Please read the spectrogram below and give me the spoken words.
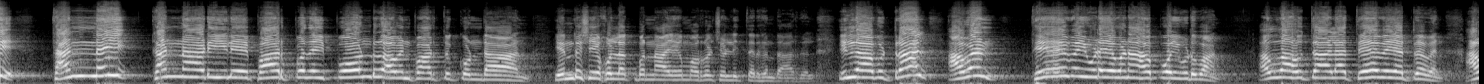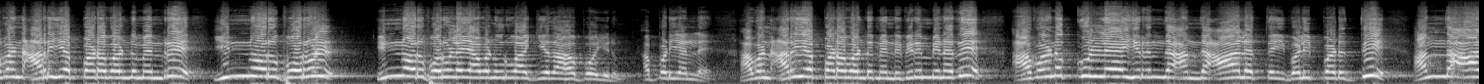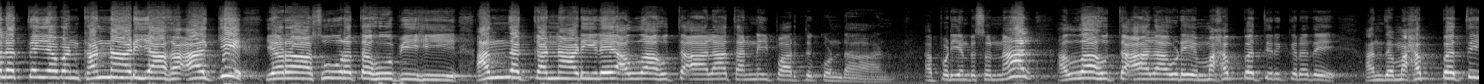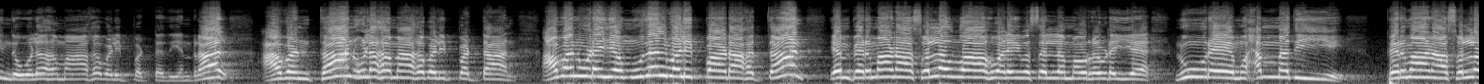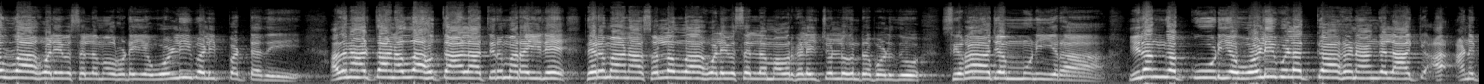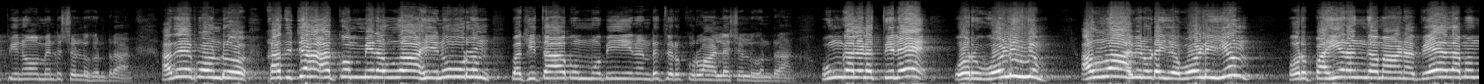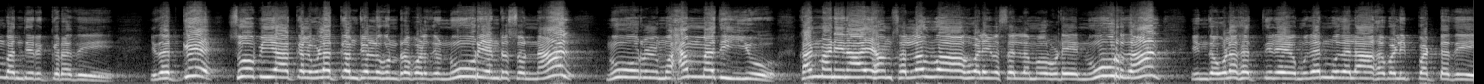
தன்னை கண்ணாடியிலே பார்ப்பதை போன்று அவன் பார்த்து கொண்டான். என்று ஷேகுல் அக்பர் நாயகம் அவர்கள் சொல்லித் தருகின்றார்கள். இல்லாவிட்டால் அவன் தேவையுடையவனாக போய் விடுவான் அல்லாஹு தாலா தேவையற்றவன். அவன் அறியப்பட வேண்டும் என்று இன்னொரு பொருள் இன்னொரு பொருளை அவன் உருவாக்கியதாக போயிடும். அப்படி அல்ல. அவன் அறியப்பட வேண்டும் என்று விரும்பினது அவனுக்குள்ளே இருந்த அந்த ஆழத்தை வெளிப்படுத்தி அந்த ஆலத்தை அவன் கண்ணாடியாக ஆக்கி எரா சூரத்தஹூபிஹி அந்த கண்ணாடியிலே அல்லாஹு ஆலா தன்னை பார்த்து கொண்டான். அப்படி என்று சொன்னால் அல்லாஹு ஆலாவுடைய மஹப்பத் இருக்கிறதே. அந்த மஹப்பத்து இந்த உலகமாக வெளிப்பட்டது என்றால் அவன் தான் உலகமாக வெளிப்பட்டான் அவனுடைய முதல் வழிபாடாகத்தான் எம் பெருமானா சொல்லவாஹு அலைவசல்லம் அவர்களுடைய நூரே முஹம்மதி பெருமானா சொல்லல்லாஹு அலைவ செல்லும் அவருடைய ஒளி வெளிப்பட்டது. அதனால் தான் அல்லாஹு தாலா திருமறையிலே பெருமானா சொல்லல்லாஹு அலைவ செல்லம் அவர்களை சொல்லுகின்ற பொழுது சிராஜம் முனீரா இலங்கக்கூடிய ஒளி விளக்காக நாங்கள் ஆக்கி அனுப்பினோம் என்று சொல்லுகின்றான். அதே போன்று கத்ஜா அக்கும் மினல்லாஹி நூறும் வகிதாபும் முபீன் என்று திருக்குறான்ல சொல்லுகின்றான். உங்களிடத்திலே ஒரு ஒளியும் அல்லாஹினுடைய ஒளியும் ஒரு பகிரங்கமான வேதமும் வந்திருக்கிறது. இதற்கு சூபியாக்கள் விளக்கம் சொல்லுகின்ற பொழுது நூறு என்று சொன்னால் நூறுல் முஹம்மதியு. கண்மணி நாயகம் ஸல்லல்லாஹு அலைஹி செல்லும் அவருடைய நூறு தான் இந்த உலகத்திலே முதன் முதலாக வெளிப்பட்டது.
